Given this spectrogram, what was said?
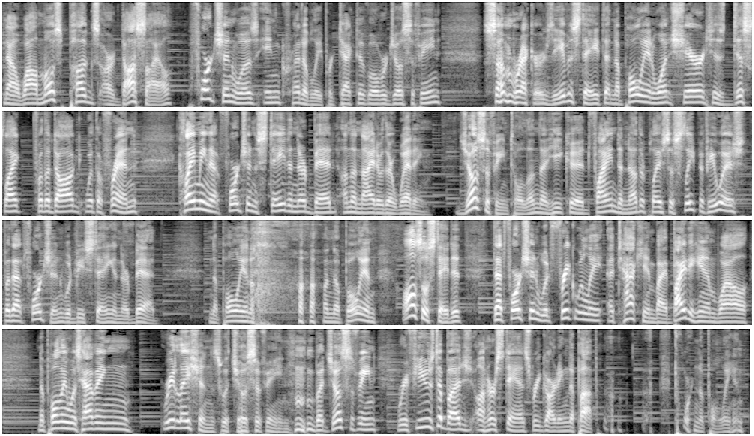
Now, while most pugs are docile, Fortune was incredibly protective over Josephine. Some records even state that Napoleon once shared his dislike for the dog with a friend, claiming that Fortune stayed in their bed on the night of their wedding. Josephine told him that he could find another place to sleep if he wished, but that Fortune would be staying in their bed. Napoleon Napoleon also stated that Fortune would frequently attack him by biting him while Napoleon was having relations with Josephine, but Josephine refused to budge on her stance regarding the pup. Poor Napoleon.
